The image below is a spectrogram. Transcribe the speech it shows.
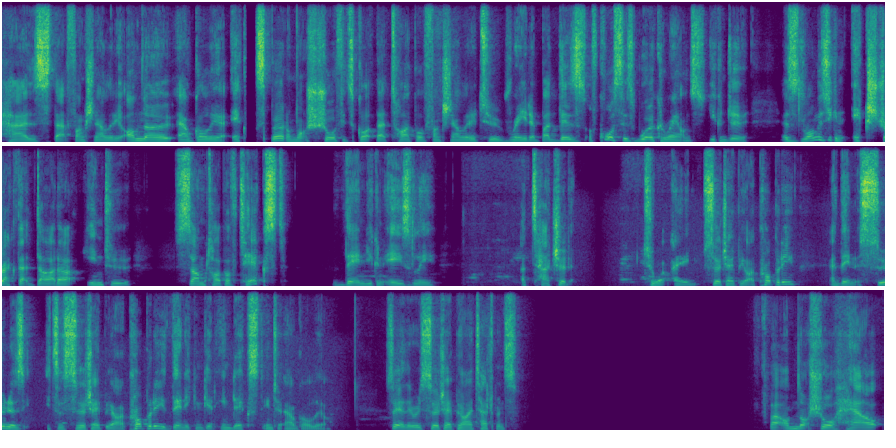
has that functionality. I'm no Algolia expert. I'm not sure if it's got that type of functionality to read it, but there's, of course, there's workarounds you can do. As long as you can extract that data into some type of text, then you can easily attach it to a Search API property. And then as soon as it's a Search API property, then it can get indexed into Algolia. So yeah, there is Search API attachments. But I'm not sure how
